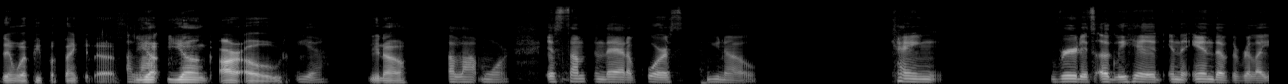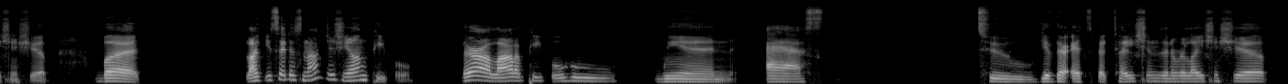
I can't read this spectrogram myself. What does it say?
than what people think it does. a Young, lot young or old, yeah you know. a lot more it's something that of course you know came reared its ugly head in the end of the relationship. But like you said, it's not just young people. There are a lot of people who, when asked to give their expectations in a relationship,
